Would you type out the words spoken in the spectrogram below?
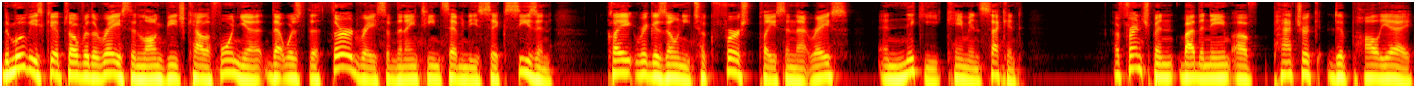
The movie skips over the race in Long Beach, California, that was the third race of the 1976 season. Clay Regazzoni took first place in that race, and Niki came in second. A Frenchman by the name of Patrick Depailler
